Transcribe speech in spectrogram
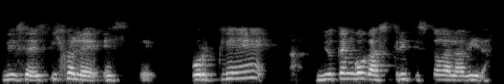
dices, híjole, este, ¿por qué yo tengo gastritis toda la vida?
